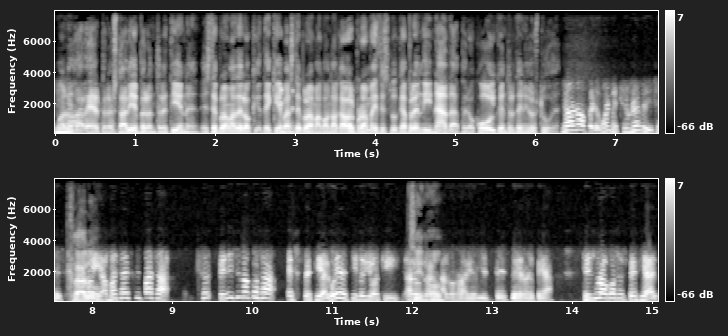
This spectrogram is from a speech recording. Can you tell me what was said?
Bueno, a ver, pero está bien, pero entretiene. Este programa de lo que, de qué va este programa? Cuando acaba el programa dices tú, ¿qué aprendí? Nada, pero uy, qué entretenido estuve. No, no, pero bueno, eché unas risas. Claro. Y además, ¿sabes qué pasa? Tenéis una cosa especial, voy a decirlo yo aquí a Sí, los, ¿no? a los radioyentes de RPA. Tenéis una cosa especial,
